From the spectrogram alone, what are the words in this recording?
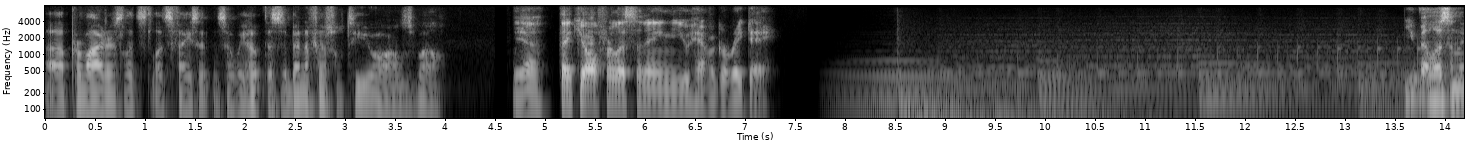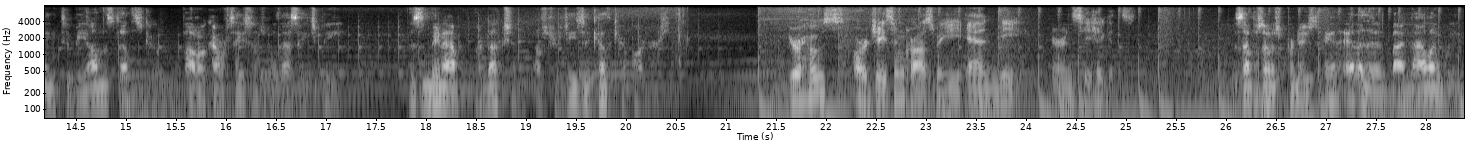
uh, providers. Let's let's face it, and so we hope this is beneficial to you all as well. Yeah, thank you all for listening. You have a great day. You've been listening to Beyond the Stethoscope, Vital Conversations with SHP. This has been a production of Strategic Healthcare Partners. Your hosts are Jason Crosby and me, Aaron C. Higgins. This episode was produced and edited by Nyla Weed.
